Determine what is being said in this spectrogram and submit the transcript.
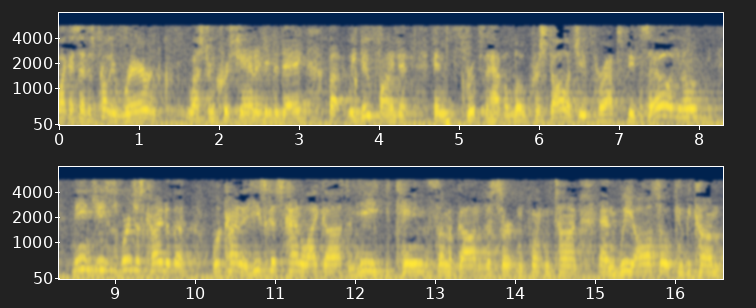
like I said, it's probably rare in Western Christianity today, but we do find it in groups that have a low Christology. Perhaps people say, oh, you know, me and Jesus, we're just kind of the, we're kind of, he's just kind of like us, and he became the Son of God at a certain point in time, and we also can become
